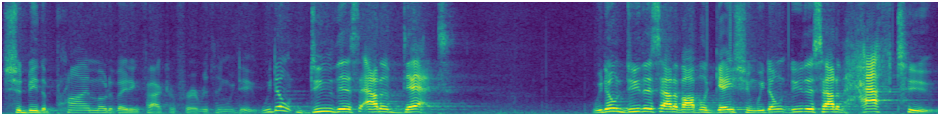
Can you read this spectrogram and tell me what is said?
should be the prime motivating factor for everything we do. We don't do this out of debt. We don't do this out of obligation. We don't do this out of have to.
